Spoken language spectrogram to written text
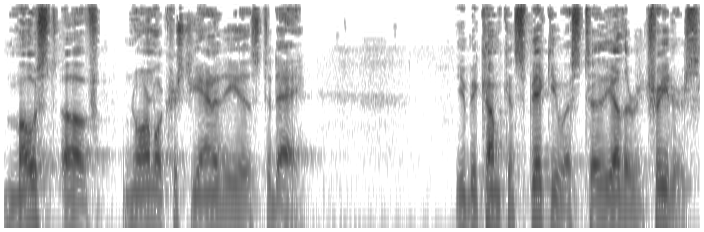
most of normal Christianity is today? You become conspicuous to the other retreaters.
